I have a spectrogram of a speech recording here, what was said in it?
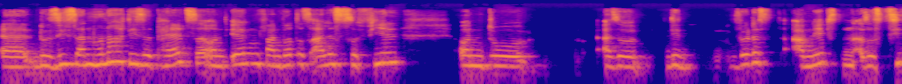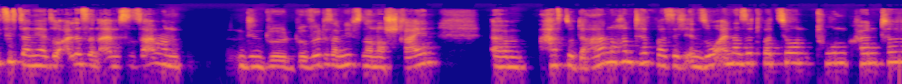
äh, du siehst dann nur noch diese Pelze und irgendwann wird es alles zu viel und du, also die würdest am liebsten, also es zieht sich dann ja so alles in einem zusammen und du, du würdest am liebsten nur noch schreien. Ähm, hast du da noch einen Tipp, was ich in so einer Situation tun könnte?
